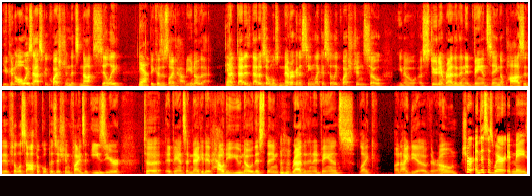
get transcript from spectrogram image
you can always ask a question that's not silly Yeah. because it's like, how do you know that? Yeah. That that is that is almost never going to seem like a silly question. So you know, a student rather than advancing a positive philosophical position finds it easier to advance a negative. How do you know this thing Mm-hmm. rather than advance like an idea of their own? Sure, and this is where it may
